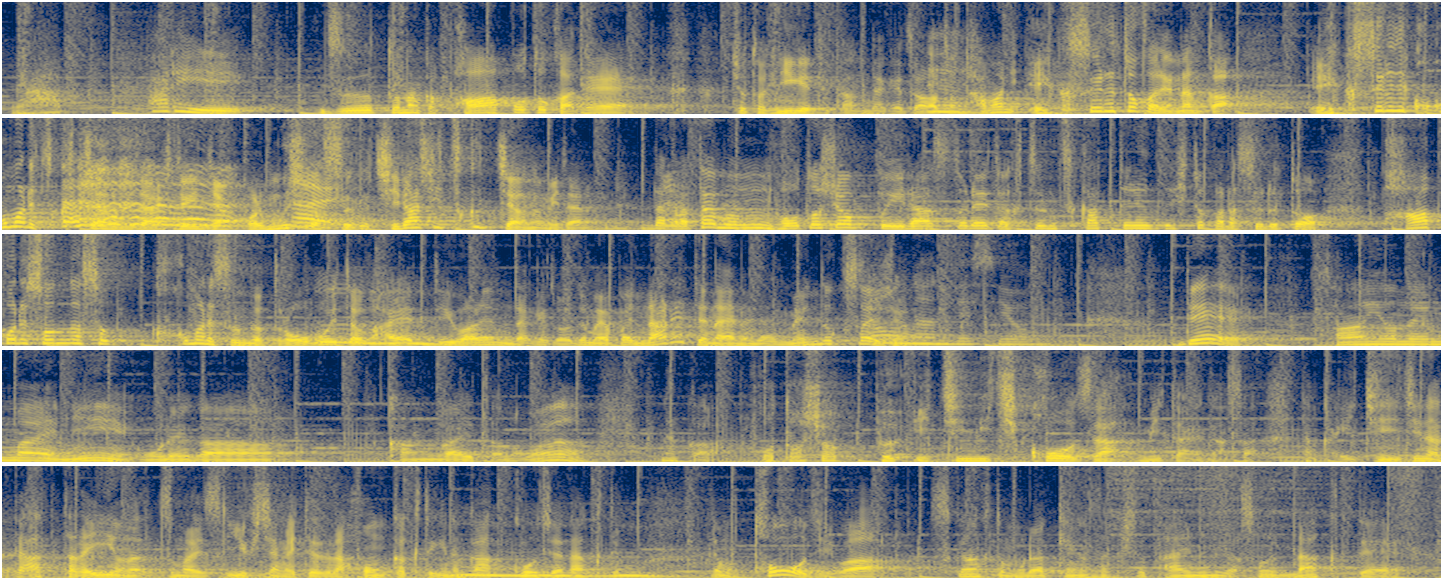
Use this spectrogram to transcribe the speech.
やっぱりずっとなんかパワポとかでちょっと逃げてたんだけどあとええたまにエクセルとかでなんかエクセルでここまで作っちゃうのみたいな人いるじゃん。これむしろすぐチラシ作っちゃうのみたいな。だから多分フォトショップイラストレーター普通に使ってる人からするとパワポでそんなそここまでするんだったら覚えた方が早いって言われるんだけどでもやっぱり慣れてないのも面倒くさいじそうゃんなんですよ。で34年前に俺が考えたのはなんかフォトショップ1日講座みたいなさなんか1日なんてあったらいいよなつまりゆきちゃんが言ってたような本格的な学校じゃなくて。も、でも当時は少なくとも俺が検索したタイミングではそういうのなくて。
